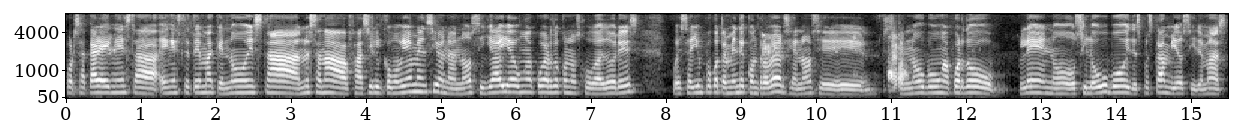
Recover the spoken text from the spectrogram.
por sacar en esta en este tema que no está no está nada fácil y como bien menciona, ¿no? Si ya hay un acuerdo con los jugadores, pues hay un poco también de controversia, ¿no? Si, que no hubo un acuerdo pleno o si lo hubo y después cambios y demás.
